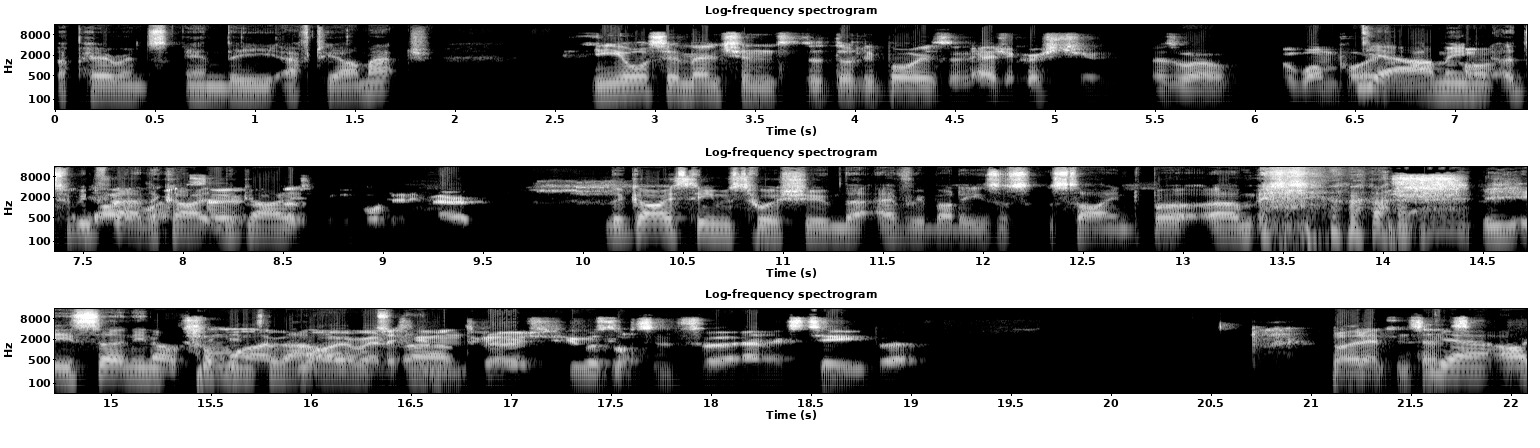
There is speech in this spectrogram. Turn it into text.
appearance in the FTR match. He also mentioned the Dudley Boyz and Edge and Christian as well at one point. Yeah, I mean, Oh, to be fair, the guy, so the guy, that's really hold any merit. the guy seems to assume that everybody's signed, but um, he, he's certainly not From what, to that. what I read a few um, months ago, he was looking for NXT, but not anything since. Yeah, I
